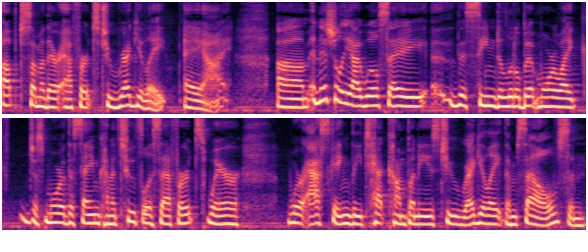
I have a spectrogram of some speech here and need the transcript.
upped some of their efforts to regulate AI. Um, initially, I will say uh, this seemed a little bit more like just more of the same kind of toothless efforts where were asking the tech companies to regulate themselves, and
